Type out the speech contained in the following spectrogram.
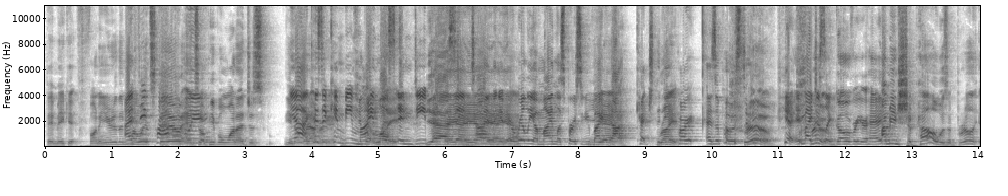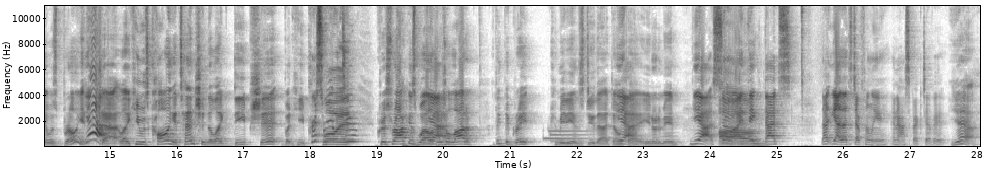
they make it funnier than I poets do, and so people want to just you yeah, because it can be Keep mindless and deep Yeah, at the yeah, same yeah, time. and if you're really a mindless person, you might not catch the Right. deep part as opposed True. to yeah, it might just like go over your head. I mean, Chappelle was a brilliant. It was brilliant. Yeah. that like he was calling attention to like deep shit, but he Chris put Rock, too? Chris Rock as well. There's a lot of. I think the great comedians do that, don't they? You know what I mean? yeah, so I Um, think that's that. Yeah, that's definitely an aspect of it. Yeah,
